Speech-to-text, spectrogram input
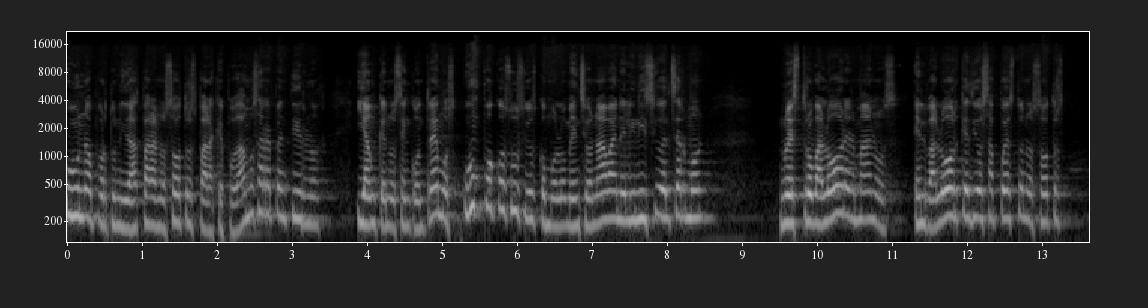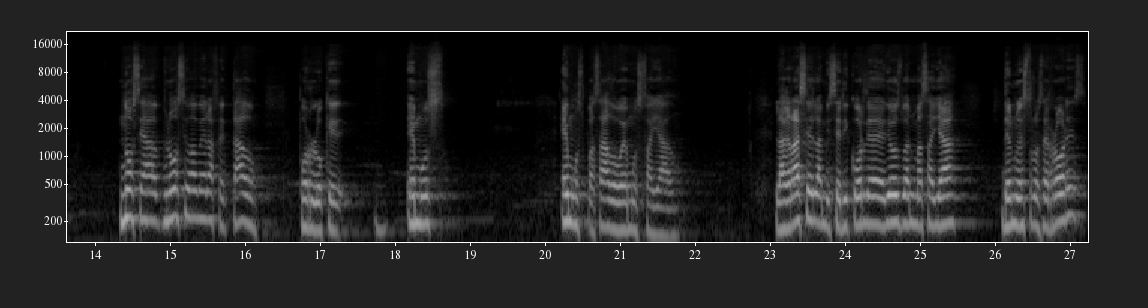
una oportunidad para nosotros para que podamos arrepentirnos y aunque nos encontremos un poco sucios, como lo mencionaba en el inicio del sermón, nuestro valor, hermanos, el valor que Dios ha puesto en nosotros, no se, no se va a ver afectado por lo que hemos, hemos pasado o hemos fallado. La gracia y la misericordia de Dios van más allá de nuestros errores.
